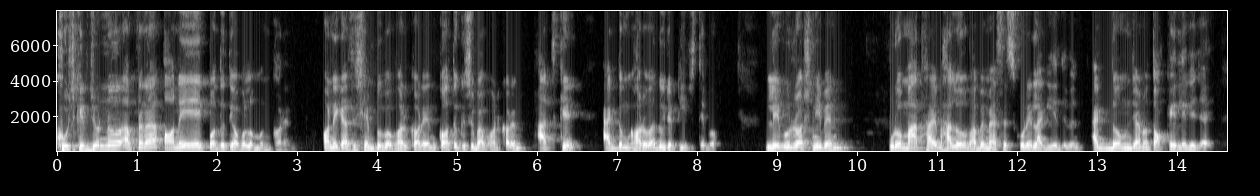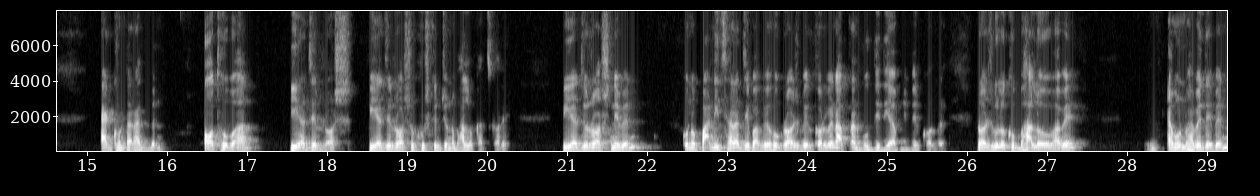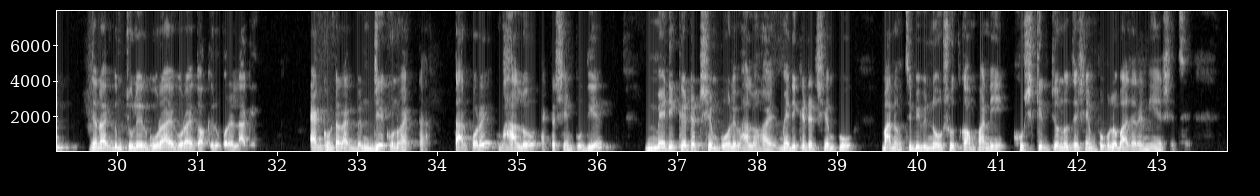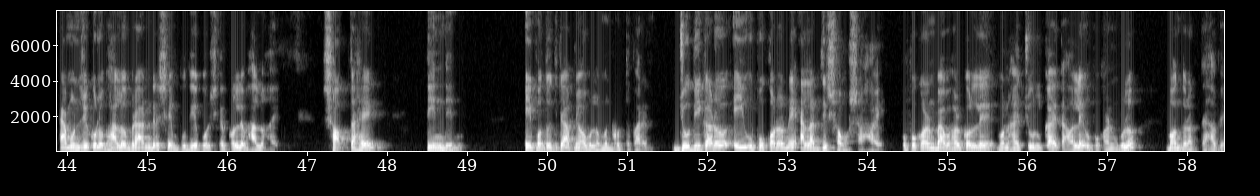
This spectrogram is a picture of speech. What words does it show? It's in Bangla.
খুশকির জন্য আপনারা অনেক পদ্ধতি অবলম্বন করেন। অনেক আছে শ্যাম্পু ব্যবহার করেন, কত কিছু ব্যবহার করেন। আজকে একদম ঘরোয়া দুইটা টিপস দেব। লেবুর রস নিবেন, পুরো মাথায় ভালোভাবে ম্যাসেজ করে লাগিয়ে দেবেন। একদম যেন ত্বকে লেগে যায়। এক ঘণ্টা রাখবেন। অথবা পেঁয়াজের রস। পেঁয়াজের রসও খুশকির জন্য ভালো কাজ করে। পেঁয়াজের রস নেবেন, কোনো পানি ছাড়া যেভাবে হোক রস বের করবেন, আপনার বুদ্ধি দিয়ে আপনি বের করবেন। রসগুলো খুব ভালোভাবে, এমনভাবে দেবেন যেন একদম চুলের গোড়ায় গোড়ায় ত্বকের উপরে লাগে। এক ঘণ্টা রাখবেন যে কোনো একটা। তারপরে ভালো একটা শ্যাম্পু দিয়ে মেডিকেটেড শ্যাম্পু হলে ভালো হয়। মেডিকেটেড শ্যাম্পু মানে হচ্ছে বিভিন্ন ওষুধ কোম্পানি খুশকির জন্য যে শ্যাম্পুগুলো বাজারে নিয়ে এসেছে। এমন যে কোনো ভালো ব্র্যান্ডের শ্যাম্পু দিয়ে পরিষ্কার করলে ভালো হয়। সপ্তাহে তিন দিন এই পদ্ধতিটা আপনি অবলম্বন করতে পারেন। যদি কারও এই উপকরণে অ্যালার্জির সমস্যা হয়, উপকরণ ব্যবহার করলে মনে হয় চুলকায়, তাহলে উপকরণগুলো বন্ধ রাখতে হবে।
